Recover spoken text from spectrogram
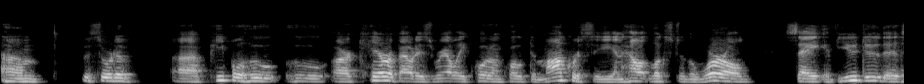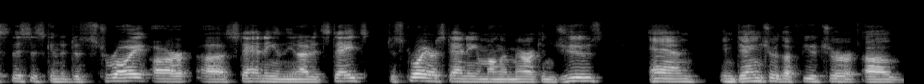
um, the sort of uh, people who who are care about Israeli quote unquote democracy and how it looks to the world say if you do this, this is going to destroy our uh, standing in the United States, destroy our standing among American Jews, and endanger the future of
